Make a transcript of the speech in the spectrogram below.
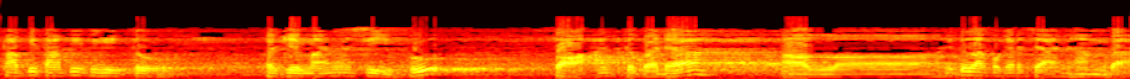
tapi tapi begitu. Bagaimana sibuk taat kepada Allah. Itulah pekerjaan hamba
